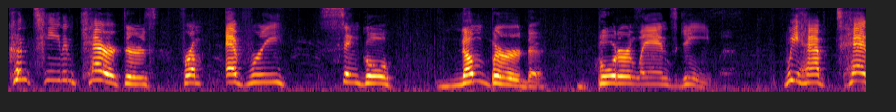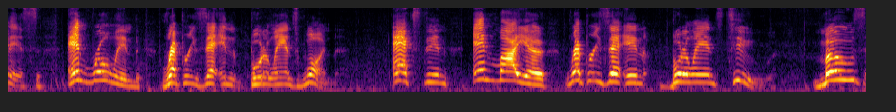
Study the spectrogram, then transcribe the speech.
containing characters from every single numbered Borderlands game. We have Tannis and Roland representing Borderlands 1. Axton and Maya representing Borderlands 2. Moze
